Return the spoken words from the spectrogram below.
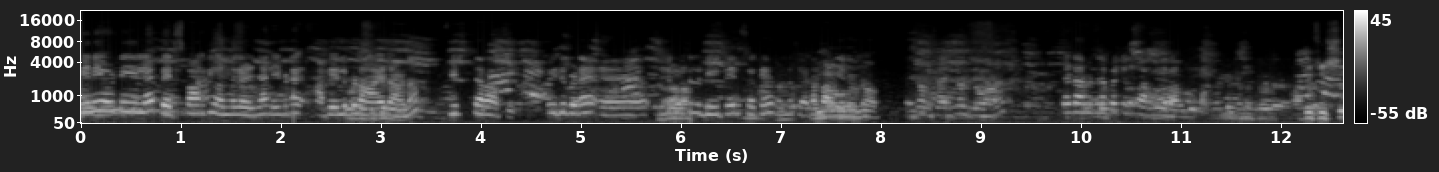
മിനി ഊട്ടിയിലെ പെറ്റ്സ് പാർക്കിൽ വന്നു കഴിഞ്ഞാൽ ഇവിടെ അവൈലബിൾ ആയതാണ് ഫിഷ് തെറാപ്പി അപ്പൊ ഇതിവിടെ ഇതിനെക്കുറിച്ചുള്ള ഡീറ്റെയിൽസ് ഒക്കെ നമ്മുടെ ചേട്ടൻ പറഞ്ഞിട്ടുണ്ടോ സംസാരിച്ചോണ്ടിരിക്കുകയാണ്. ചേട്ടാ ഇതിനെ പറ്റി ഒന്ന് പറഞ്ഞു തരാമോ? ഫിഷ്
